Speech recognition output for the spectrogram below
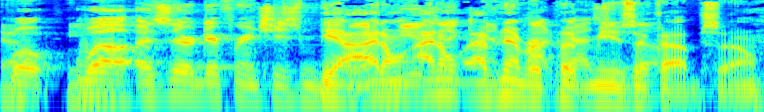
well, well, is there a differentiation? yeah i don't i don't i've never put music though? up so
